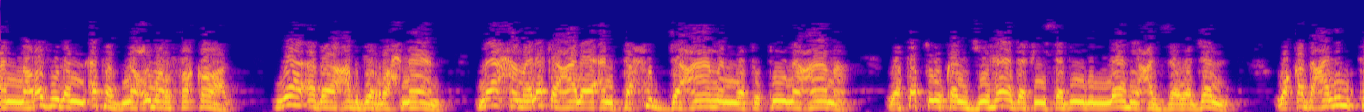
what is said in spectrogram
أن رجلا أتى ابن عمر فقال يا أبا عبد الرحمن ما حملك على أن تحج عاما وتقيم عاما وتترك الجهاد في سبيل الله عز وجل وقد علمت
